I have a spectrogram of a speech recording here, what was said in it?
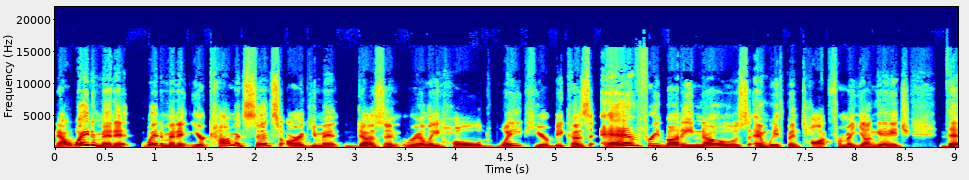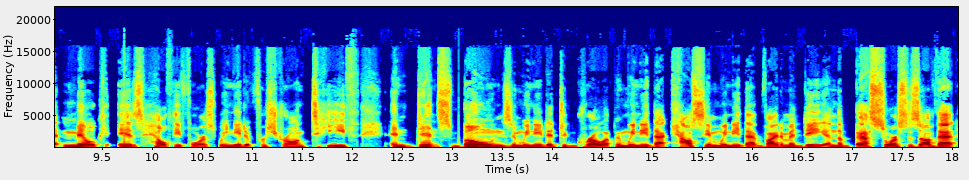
now, wait a minute, wait a minute. Your common sense argument doesn't really hold weight here because everybody knows, and we've been taught from a young age, that milk is healthy for us. We need it for strong teeth and dense bones, and we need it to grow up, and we need that calcium, we need that vitamin D. And the best sources of that,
